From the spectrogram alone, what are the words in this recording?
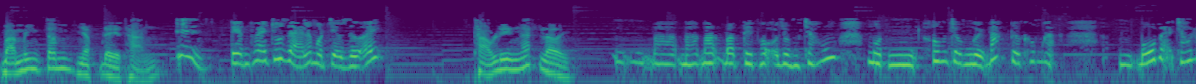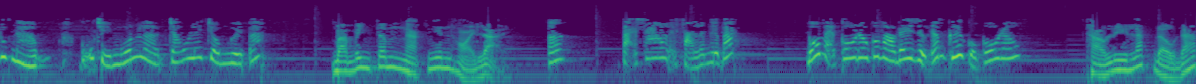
Bà Minh Tâm nhập đề thẳng. Tiền thuê chú rẻ là một triệu rưỡi. Thảo Ly ngắt lời. Bà, bà, bà, bà tìm hộ dùm cháu một ông chồng người Bắc được không ạ? Bố mẹ cháu lúc nào cũng chỉ muốn là cháu lấy chồng người Bắc. Bà Minh Tâm ngạc nhiên hỏi lại. Ơ, tại sao lại phải là người Bắc? Bố mẹ cô đâu có vào đây dự đám cưới của cô đâu. Thảo Ly lắc đầu đáp.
